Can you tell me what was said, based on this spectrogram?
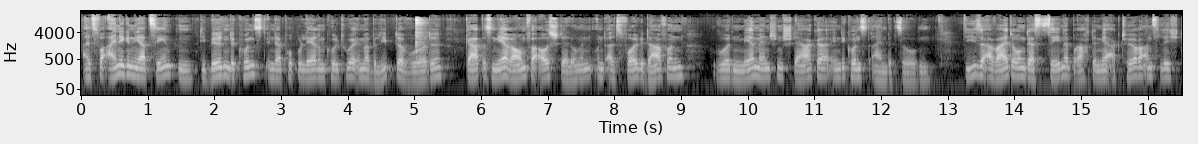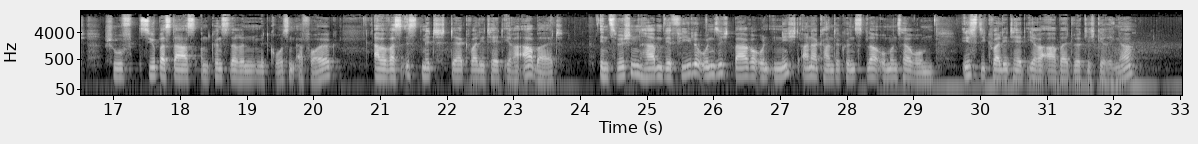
Als vor einigen Jahrzehnten die bildende Kunst in der populären Kultur immer beliebter wurde, gab es mehr Raum für Ausstellungen und als Folge davon wurden mehr Menschen stärker in die Kunst einbezogen. Diese Erweiterung der Szene brachte mehr Akteure ans Licht, schuf Superstars und Künstlerinnen mit großem Erfolg. Aber was ist mit der Qualität ihrer Arbeit? Inzwischen haben wir viele unsichtbare und nicht anerkannte Künstler um uns herum. Ist die Qualität ihrer Arbeit wirklich geringer?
